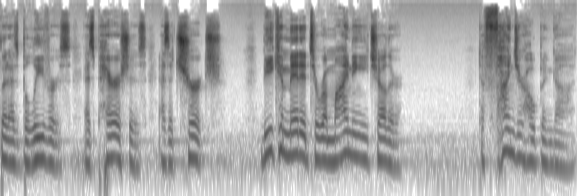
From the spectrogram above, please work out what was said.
But as believers, as parishes, as a church, be committed to reminding each other to find your hope in God.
